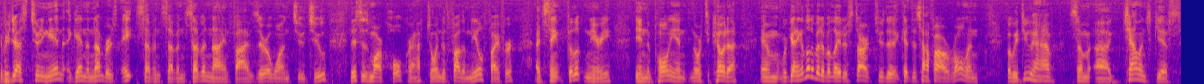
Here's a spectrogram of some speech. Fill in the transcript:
If you're just tuning in, again, the number is 877 795 0122. This is Mark Holcraft, joined with Father Neil Pfeiffer at St. Philip Neri in Napoleon, North Dakota. And we're getting a little bit of a later start to the, get this half hour rolling, but we do have some uh, challenge gifts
